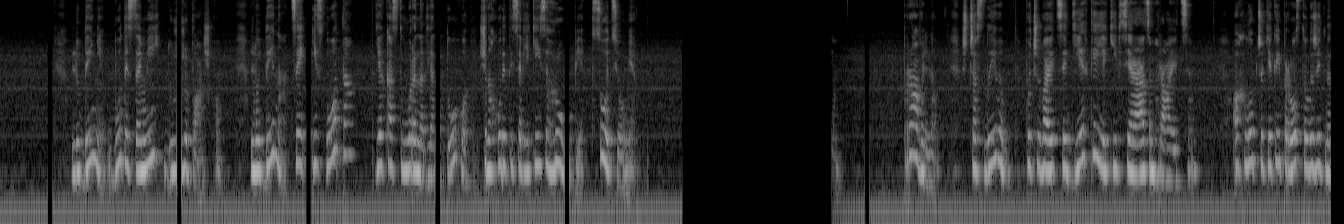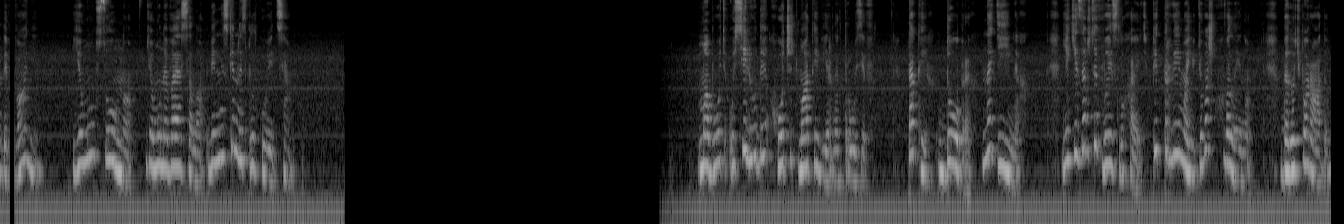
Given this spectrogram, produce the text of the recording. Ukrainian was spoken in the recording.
Людині бути самій дуже важко. Людина це істота, яка створена для того, щоб знаходитися в якійсь групі, в соціумі. Правильно, щасливим почуваються дітки, які всі разом граються. А хлопчик, який просто лежить на дивані, йому сумно, йому не весело, він ні з ким не спілкується. Мабуть, усі люди хочуть мати вірних друзів, таких добрих, надійних, які завжди вислухають, підтримають у важку хвилину, дадуть пораду.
